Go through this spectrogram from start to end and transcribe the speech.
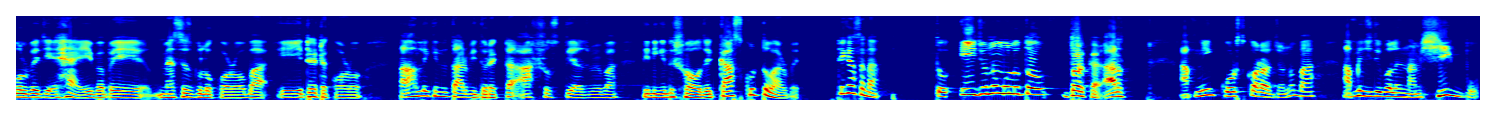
বলবে যে হ্যাঁ এইভাবে মেসেজগুলো করো বা এটা এটা করো, তাহলে কিন্তু তার ভিতরে একটা আশ্বস্তি আসবে বা তিনি কিন্তু সহজে কাজ করতে পারবে। ঠিক আছে না? তো এই জন্য মূলত দরকার। আর আপনি কোর্স করার জন্য বা আপনি যদি বলেন, আমি শিখব,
